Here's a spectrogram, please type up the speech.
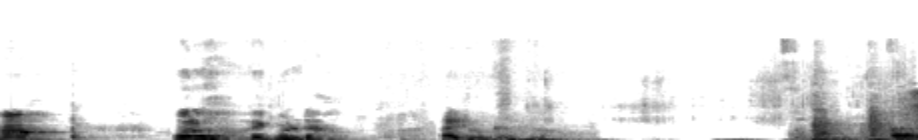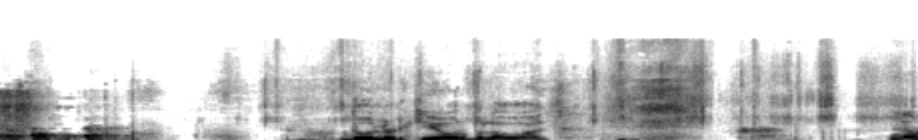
हाँ बोलो एक मिनट एक मिनट दो लड़कियाँ और बुलाओ आज। लो।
